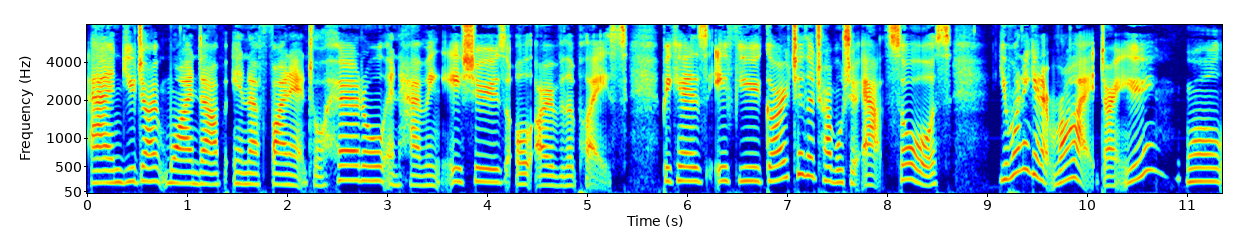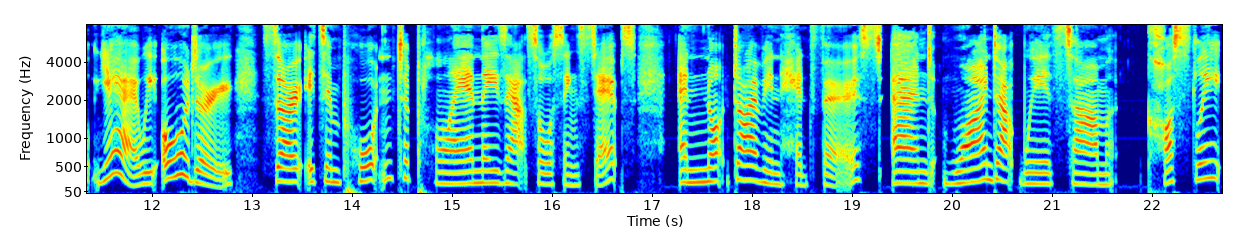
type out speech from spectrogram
and you don't wind up in a financial hurdle and having issues all over the place. Because if you go to the trouble to outsource, you want to get it right, don't you? Well, yeah, we all do. So it's important to plan these outsourcing steps and not dive in headfirst and wind up with some costly,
